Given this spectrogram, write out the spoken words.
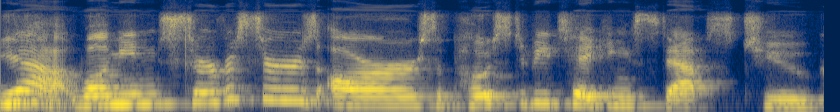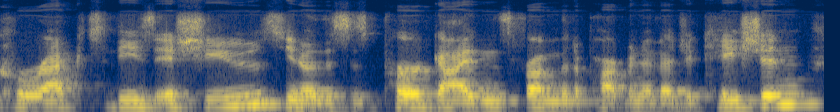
Yeah, well, I mean, servicers are supposed to be taking steps to correct these issues. You know, this is per guidance from the Department of Education.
